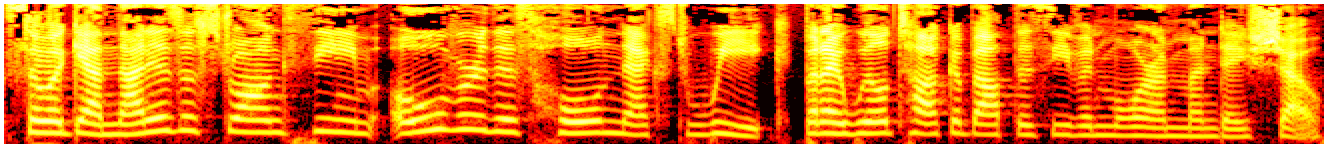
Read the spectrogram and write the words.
So again, that is a strong theme over this whole next week, but I will talk about this even more on Monday's show.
